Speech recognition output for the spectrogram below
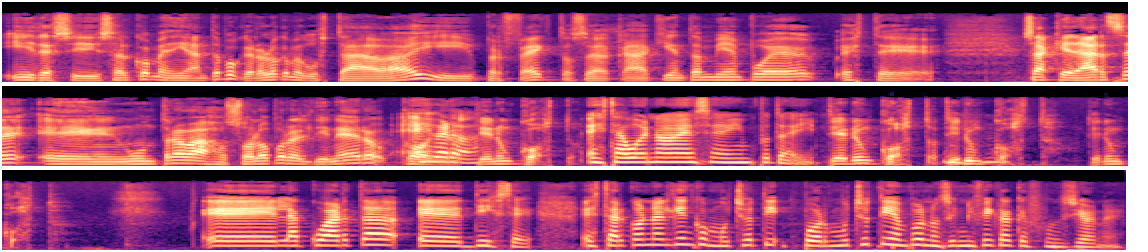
y decidí ser comediante porque era lo que me gustaba y perfecto. O sea, cada quien también puede, este, o sea, quedarse en un trabajo solo por el dinero, Es coño, verdad. tiene un costo. Está bueno ese input ahí. Tiene un costo, tiene un costo, tiene un costo. Eh, la cuarta eh, dice, estar con alguien con mucho ti- por mucho tiempo no significa que funcione.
